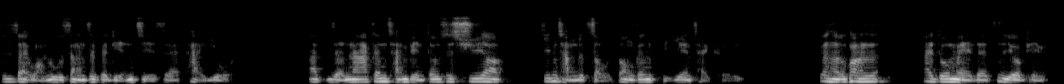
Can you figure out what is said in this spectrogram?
就是在网络上这个连接实在太弱，啊人啊跟产品都是需要经常的走动跟体验才可以，更何况是爱多美的自有品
